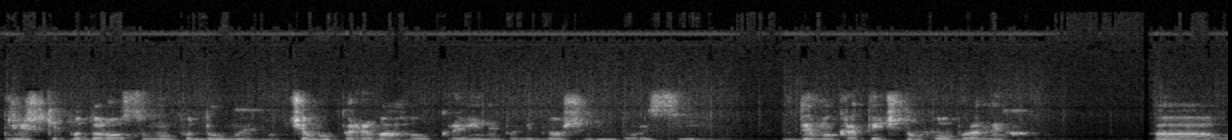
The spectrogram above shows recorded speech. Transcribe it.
трішки по-дорослому подумаємо, в чому перевага України по відношенню до Росії в демократично обраних а, о,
